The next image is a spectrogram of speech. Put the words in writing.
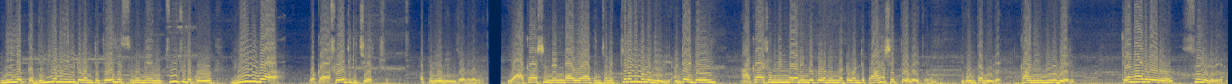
నీ యొక్క దివ్యమైనటువంటి తేజస్సును నేను చూచుటకు వీలుగా ఒక చోటికి చేర్చు. అప్పుడు నేను చూడగలుగుతాను ఈ ఆకాశం నిండా వ్యాపించిన కిరణములు నీవి. అంటే ఏంటి? ఆకాశం నిండా నిండుకొని ఉన్నటువంటి ప్రాణశక్తి ఏదైతే ఉందో. ఇదంతా నీదే. కానీ నువ్వు వేరు. కిరణాలు వేరు సూర్యుడు వేరు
